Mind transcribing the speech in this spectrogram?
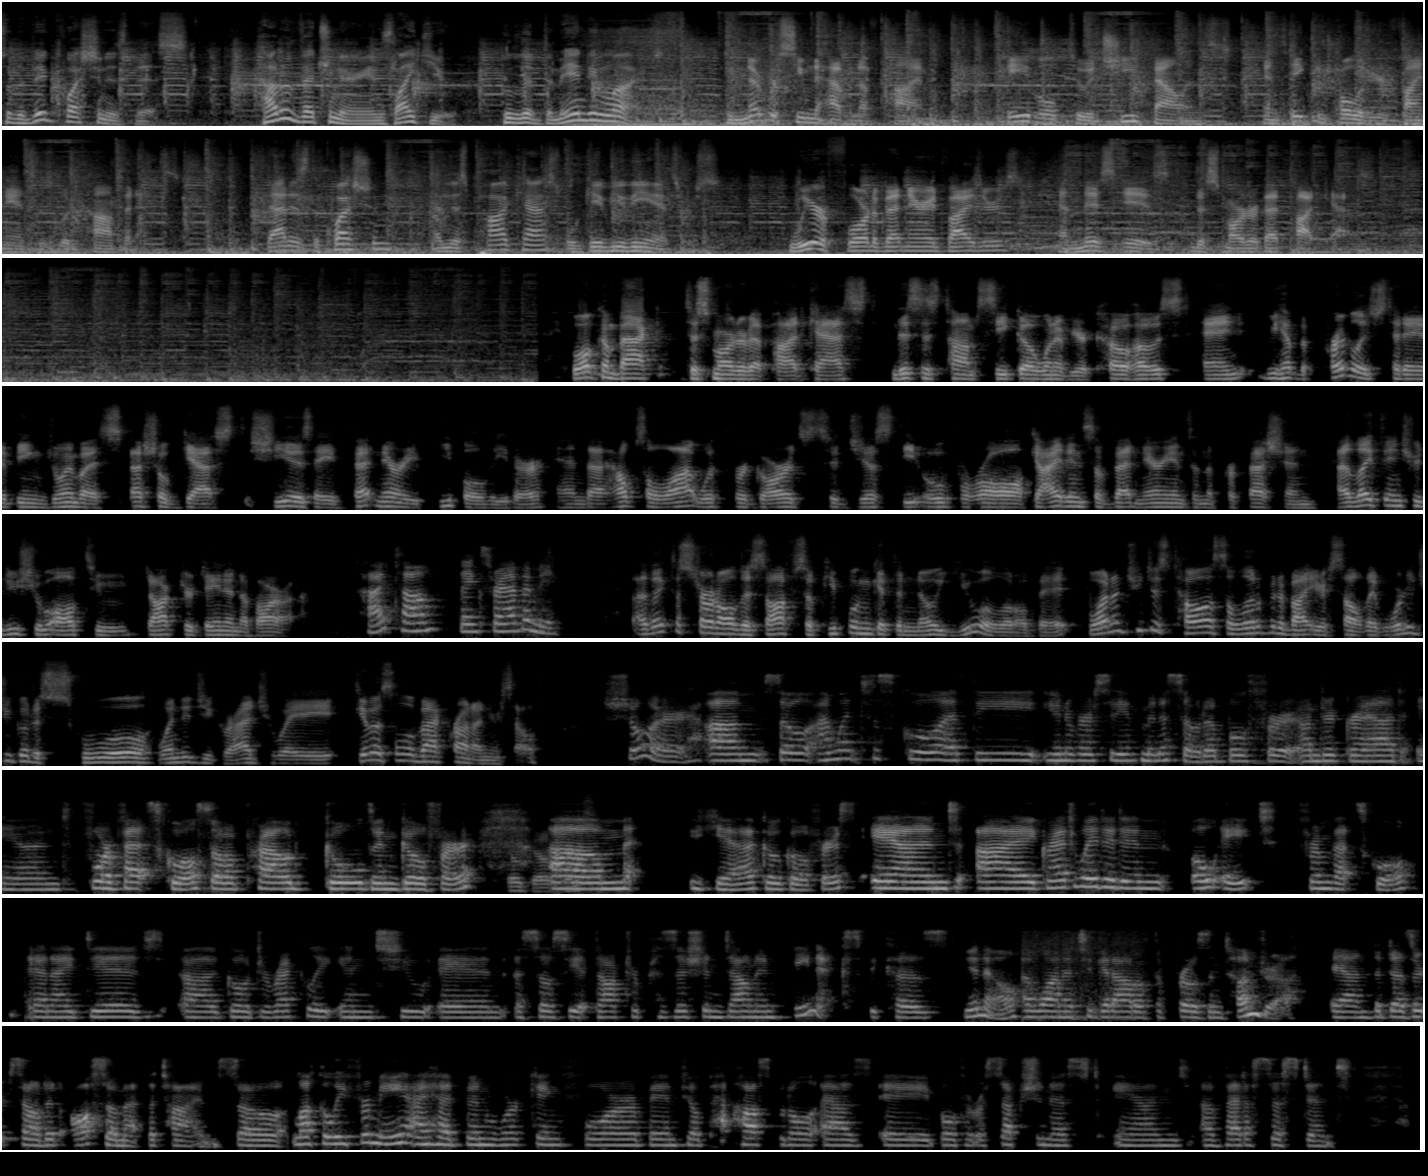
So the big question is this How do veterinarians like you, who live demanding lives, who never seem to have enough time, able to achieve balance and take control of your finances with confidence? That is the question, and this podcast will give you the answers. We are Florida Veterinary Advisors, and this is the Smarter Vet Podcast. Welcome back to Smarter Vet Podcast. This is Tom Seco, one of your co hosts, and we have the privilege today of being joined by a special guest. She is a veterinary people leader and uh, helps a lot with regards to just the overall guidance of veterinarians in the profession. I'd like to introduce you all to Dr. Dana Navarra. Hi, Tom. Thanks for having me. I'd like to start all this off so people can get to know you a little bit. Why don't you just tell us a little bit about yourself? Like, where did you go to school? When did you graduate? Give us a little background on yourself. Sure. Um, so I went to school at the University of Minnesota, both for undergrad and for vet school. So I'm a proud golden gopher. Go um, yeah, go Gophers. And I graduated in 08 from vet school, and I did uh, go directly into an associate doctor position down in Phoenix because, you know, I wanted to get out of the frozen tundra and the desert sounded awesome at the time. So luckily for me, I had been working for Banfield Pet Hospital as a both a receptionist and a vet assistant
